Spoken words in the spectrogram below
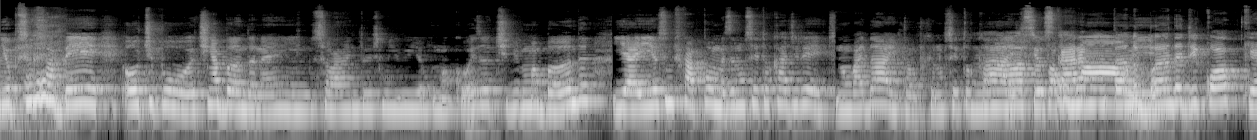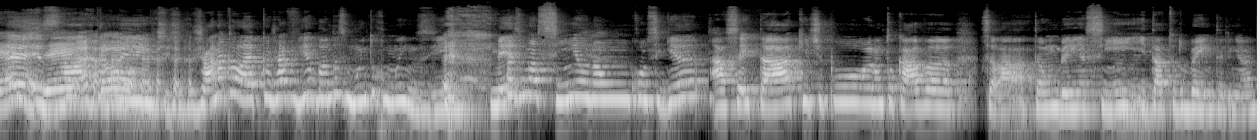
e eu preciso saber, ou, tipo, eu tinha banda, né, em, sei lá, em 2000 e alguma coisa, eu tive uma banda, e aí eu sempre ficava, pô, mas eu não sei tocar direito. Não vai dar, então, porque eu não sei tocar. Nossa, e eu os toco caras mal, montando e- banda de qualquer é, jeito. exatamente. tipo, já naquela época eu já via bandas muito ruins. E mesmo assim eu não conseguia aceitar que, tipo, eu não tocava, sei lá, tão bem assim Uhum. e tá tudo bem, tá ligado?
